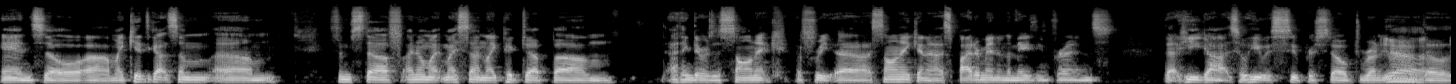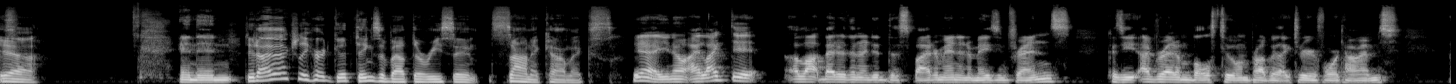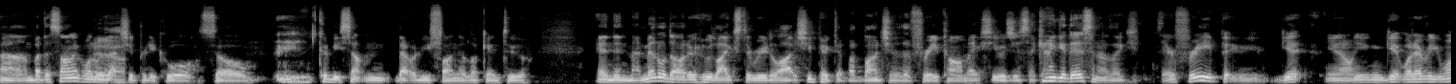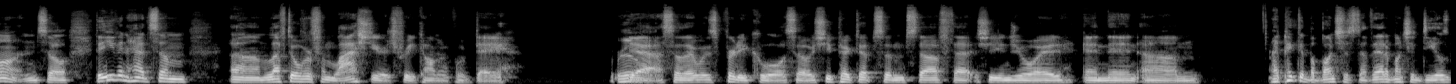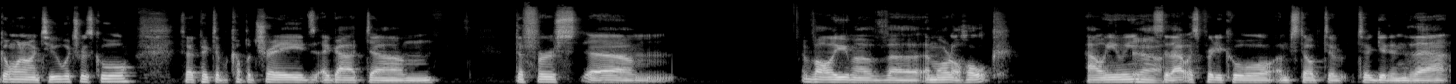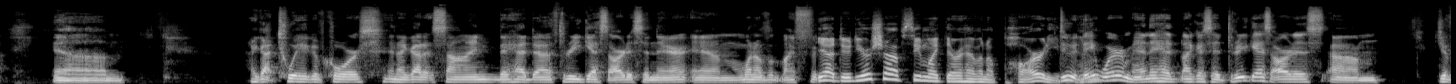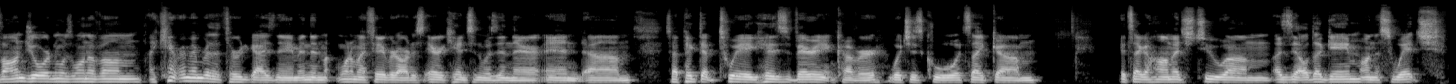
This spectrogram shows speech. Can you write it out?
And so, uh, my kids got some, um, some stuff. I know my, my son like picked up, um, I think there was a Sonic, a free, uh, Sonic and a Spider-Man and Amazing Friends that he got. So he was super stoked running around with those. yeah, And then dude. I've actually heard good things about the recent Sonic comics. Yeah, you know, I liked it a lot better than I did the Spider Man and Amazing Friends because I've read them both to them probably like three or four times. Um, but the Sonic one was Yeah. actually pretty cool, so could be something that would be fun to look into. And then my middle daughter, who likes to read a lot, she picked up a bunch of the free comics. She was just like, "Can I get this?" And I was like, "They're free. Get, you know, you can get whatever you want." And so they even had some um, left over from last year's free comic book day. Really? Yeah, so that was pretty cool. So she picked up some stuff that she enjoyed, and then um, I picked up a bunch of stuff. They had a bunch of deals going on too, which was cool. So I picked up a couple trades. I got um, the first um, volume of uh, Immortal Hulk, Al Ewing. Yeah. So that was pretty cool. I'm stoked to to get into that. Um, I got Twig, of course, and I got it signed. They had uh, three guest artists in there, and one of my f- Yeah, dude, your shop seemed like they were having a party. dude, man. they were man. They had, like I said, three guest artists. Um, Javon Jordan was one of them. I can't remember the third guy's name, and then one of my favorite artists, Eric Henson, was in there. And um, so I picked up Twig, his variant cover, which is cool. It's like um, it's like a homage to um, a Zelda game on the Switch.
